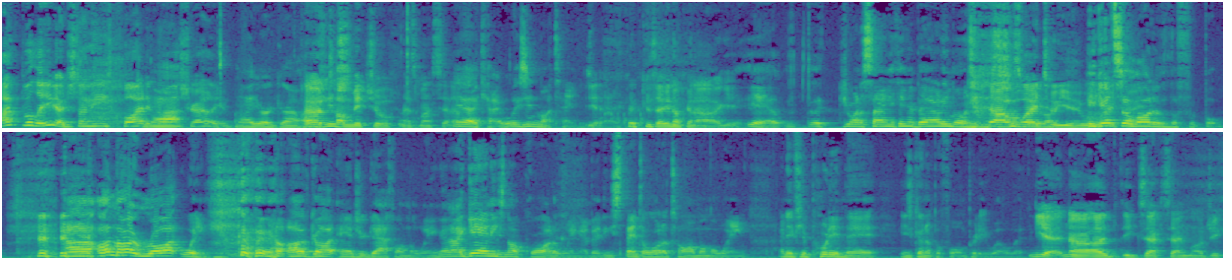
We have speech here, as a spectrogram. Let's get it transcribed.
I believe you. I just don't think he's quite an Nah. Australian. no, you're a grump. I got He's- Tom Mitchell as my centre. Yeah, okay. Well, he's in my team. as Yeah, well. so you're not going to argue. Yeah, do you want to say anything about him, or just we'll wait till you- we'll he gets wait a till lot of the football. uh, on my right wing, I've got Andrew Gaff on the wing, and again, he's not quite a winger, but he spent a lot of time on the wing. And if you put him there, he's going to perform pretty well there. Yeah, no, uh, the exact same logic.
